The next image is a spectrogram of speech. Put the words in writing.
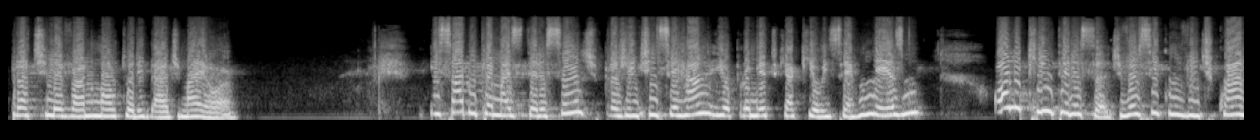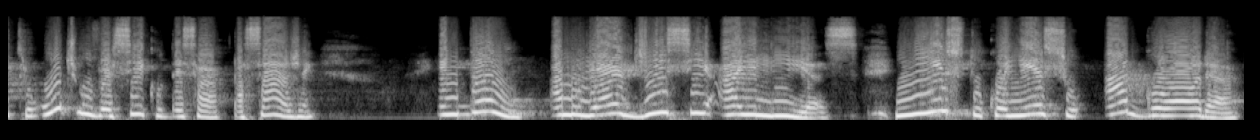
para te levar numa autoridade maior. E sabe o que é mais interessante para a gente encerrar? E eu prometo que aqui eu encerro mesmo. Olha que interessante, versículo 24, último versículo dessa passagem. Então a mulher disse a Elias: Nisto conheço agora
